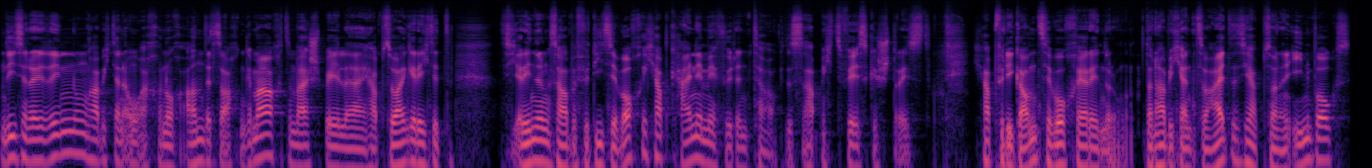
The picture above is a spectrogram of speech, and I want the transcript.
Und diese Erinnerung habe ich dann auch noch andere Sachen gemacht. Zum Beispiel, äh, ich habe so eingerichtet, dass ich Erinnerungen habe für diese Woche. Ich habe keine mehr für den Tag. Das hat mich zu fest gestresst. Ich habe für die ganze Woche Erinnerungen. Dann habe ich ein zweites, ich habe so eine Inbox,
